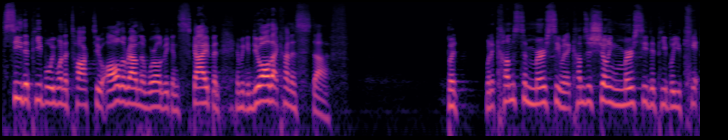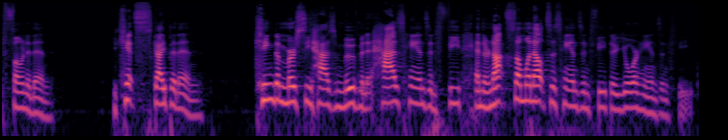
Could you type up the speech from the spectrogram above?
see the people we want to talk to all around the world. We can Skype and, and we can do all that kind of stuff. But when it comes to mercy, when it comes to showing mercy to people, you can't phone it in. You can't Skype it in. Kingdom mercy has movement, it has hands and feet, and they're not someone else's hands and feet, they're your hands and feet.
